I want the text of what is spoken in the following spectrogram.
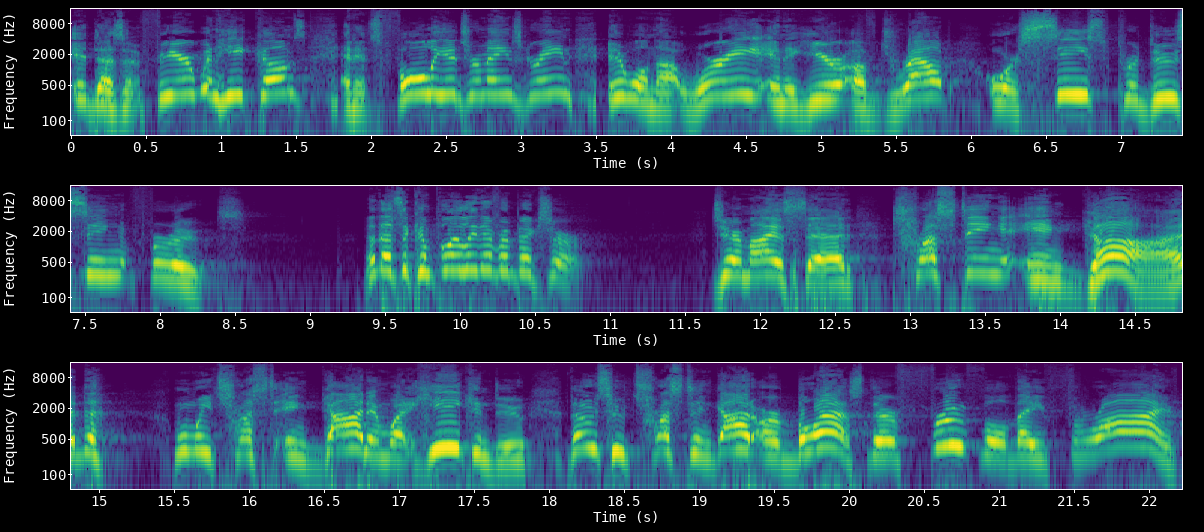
It doesn't fear when heat comes, and its foliage remains green. It will not worry in a year of drought or cease producing fruit. Now, that's a completely different picture. Jeremiah said, trusting in God when we trust in God and what He can do, those who trust in God are blessed. They're fruitful. They thrive.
